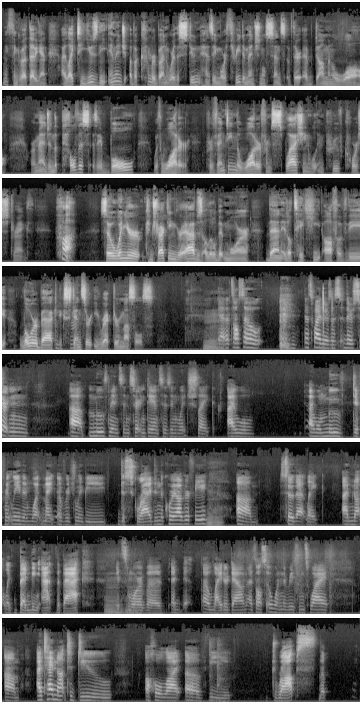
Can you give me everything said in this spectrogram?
Let me think about that again. I like to use the image of a cummerbund where the student has a more three dimensional sense of their abdominal wall. Or imagine the pelvis as a bowl with water. Preventing the water from splashing will improve core strength. Huh. So when you're contracting your abs a little bit more, then it'll take heat off of the lower back extensor erector muscles. Yeah, that's also that's why there's a there's certain uh, movements in certain dances in which like I will I will move differently than what might originally be described in the choreography, um, so that like I'm not like bending at the back. It's more of a, a a lighter down. That's also one of the reasons why um, I tend not to do a whole lot of the drops the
